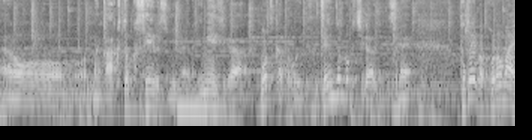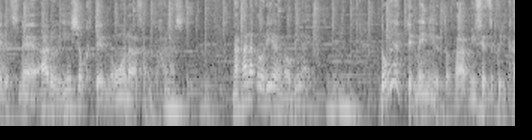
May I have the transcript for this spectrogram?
あのーなんか悪徳セールスみたいなイメージが持つ方多いんですけど全然僕違うんですね。例えばこの前ですねある飲食店のオーナーさんと話しててなかなか売り上げ伸びないとどうやってメニューとか店作り考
